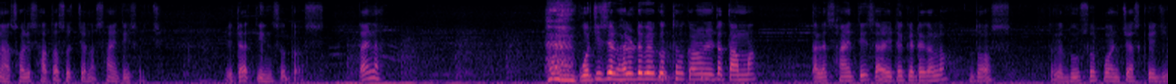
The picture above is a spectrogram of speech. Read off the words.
না সরি সাতাশ হচ্ছে না সাঁত্রিশ হচ্ছে। এটা তিনশো দশ। তাই না? হ্যাঁ পঁচিশের ভ্যালুটা বের করতে হবে, কারণ এটা তামা। তাহলে সাঁত্রিশ আর এটা কেটে গেল দশ। তাহলে দুশো পঞ্চাশ কেজি।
